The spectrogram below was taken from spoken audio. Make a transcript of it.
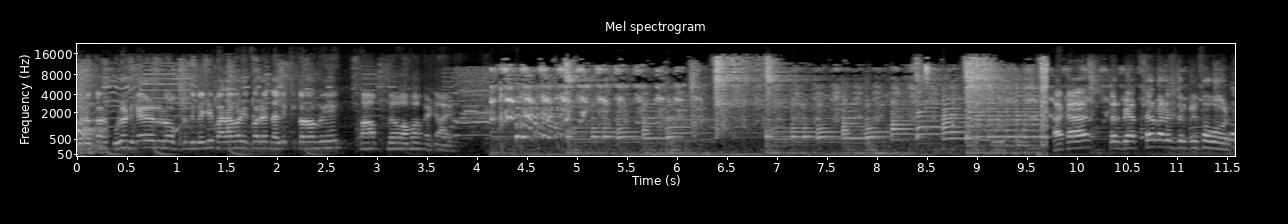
মনে কর বুলেট গাড়ির লোক যদি বেশি বাড়াবাড়ি করে তাহলে কি করা হবে? সব দেওয়া হবে তাই তোর ব্যবসার বাণিজ্যের কি খবর?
